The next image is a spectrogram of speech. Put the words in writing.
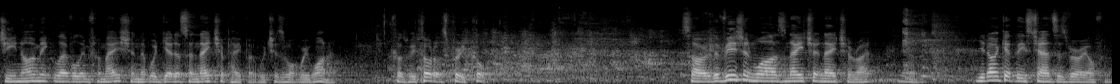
genomic level information that would get us a nature paper, which is what we wanted, because we thought it was pretty cool. So the vision was nature, nature, right? You, know, you don't get these chances very often.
